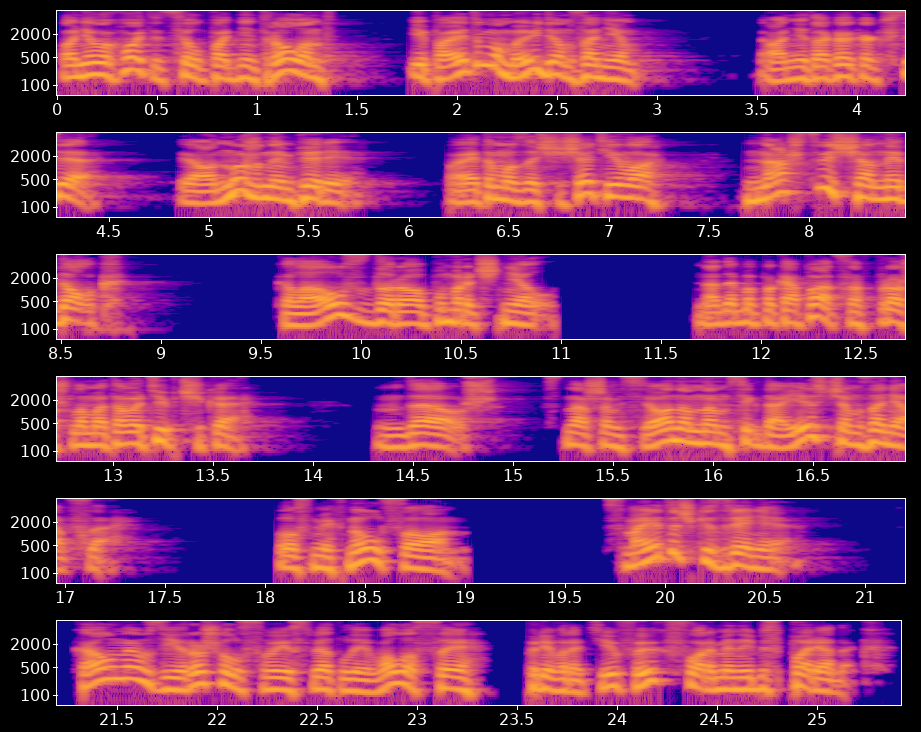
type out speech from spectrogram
У него хватит сил поднять Роланд, и поэтому мы идем за ним. Он не такой, как все, и он нужен Империи. Поэтому защищать его Наш священный долг!» Клаус здорово помрачнел. «Надо бы покопаться в прошлом этого типчика. Да уж, с нашим Сионом нам всегда есть чем заняться». Усмехнулся он. «С моей точки зрения...» Калне взъерошил свои светлые волосы, превратив их в форменный беспорядок.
